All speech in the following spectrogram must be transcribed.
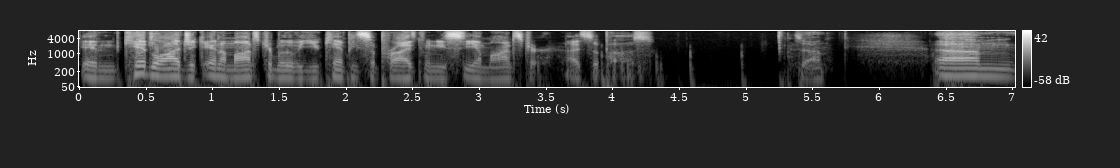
in kid logic in a monster movie, you can't be surprised when you see a monster. I suppose. So, um,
